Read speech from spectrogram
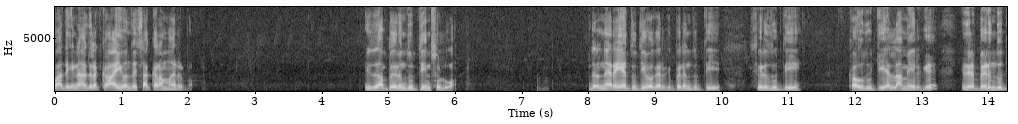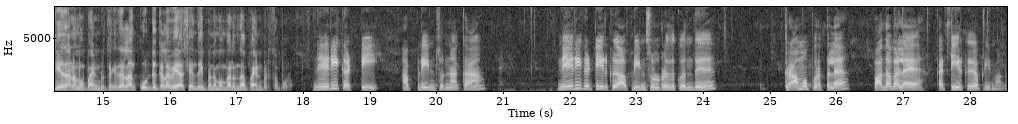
பார்த்தீங்கன்னா அதில் காய் வந்து சக்கரை மாதிரி இருக்கும். இதுதான் பெருந்துத்தின்னு சொல்லுவோம். இதில் நிறைய துத்தி வகை இருக்குது பெருந்துத்தி சிறுதுத்தி கவுதுத்தி எல்லாமே இருக்குது இதில் பெருந்துத்தியை தான் நம்ம பயன்படுத்துவோம். இதெல்லாம் கூட்டு கலவையாக சேர்ந்து இப்போ நம்ம மருந்தாக பயன்படுத்த போகிறோம் நெறிகட்டி அப்படின்னு சொன்னாக்கா நெறி கட்டி அப்படின்னு சொல்கிறதுக்கு வந்து கிராமப்புறத்தில் பதவலை கட்டியிருக்கு அப்படின்வாங்க.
